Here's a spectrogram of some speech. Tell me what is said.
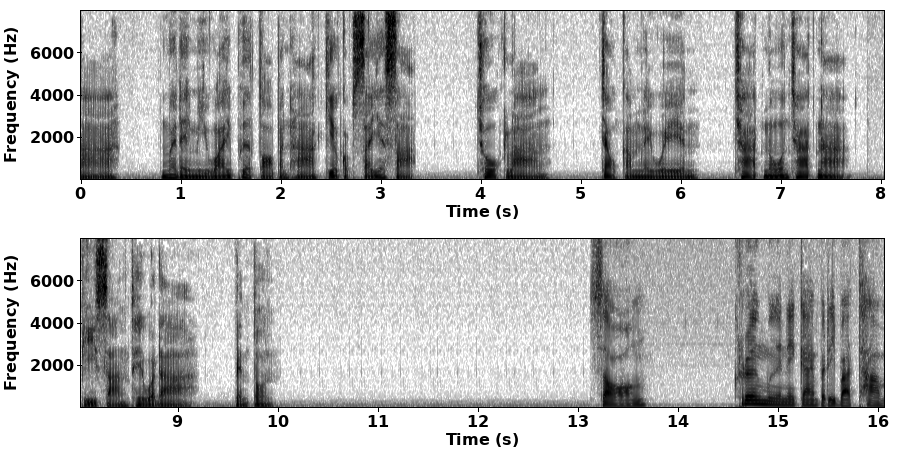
นาไม่ได้มีไว้เพื่อตอบปัญหาเกี่ยวกับไสยศาสตร์ โชคลาง เจ้ากรรมในเวร ชาติโน้นชาติหน้า ผีสางเทวดา เป็นต้น 2. เครื่องมือในการปฏิบัติธรรม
